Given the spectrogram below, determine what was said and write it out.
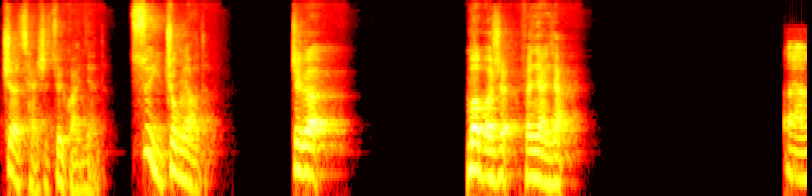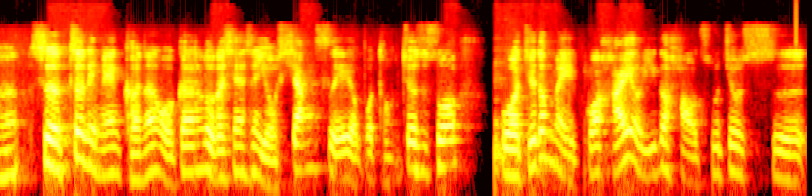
这才是最关键的。最重要的，这个莫博士分享一下。嗯，是这里面可能我跟路德先生有相似也有不同，就是说，我觉得美国还有一个好处就是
